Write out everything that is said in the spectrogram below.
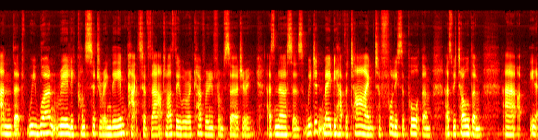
and that we weren't really considering the impact of that as they were recovering from surgery as nurses. We didn't maybe have the time to fully support them as we told them uh, you know,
